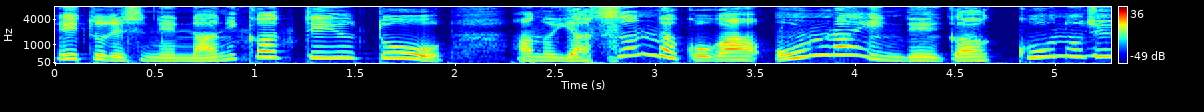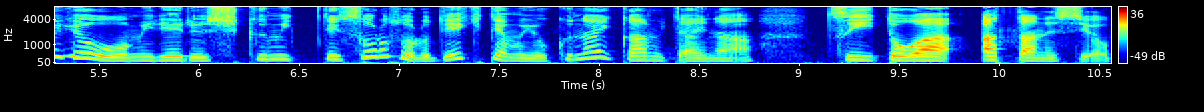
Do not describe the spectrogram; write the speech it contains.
えっ、とですね、何かっていうと、あの、休んだ子がオンラインで学校の授業を見れる仕組みってそろそろできてもよくないかみたいなツイートがあったんですよ。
